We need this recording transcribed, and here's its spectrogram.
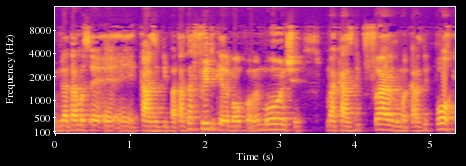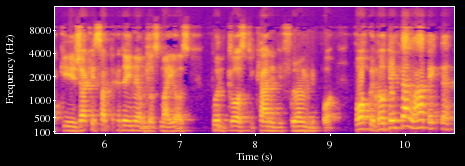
implantamos é, é, é casa de batata frita, que alemão come um monte, uma casa de frango, uma casa de porco, que já que Santa Catarina é um dos maiores produtores de carne de frango de porco, porco. Então tem que estar lá, tem que estar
